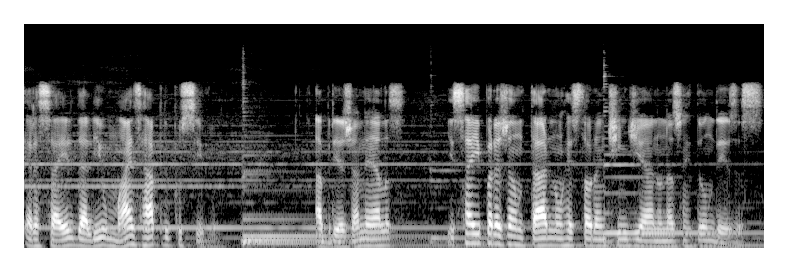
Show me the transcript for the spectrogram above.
era sair dali o mais rápido possível. Abri as janelas e saí para jantar num restaurante indiano nas redondezas.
